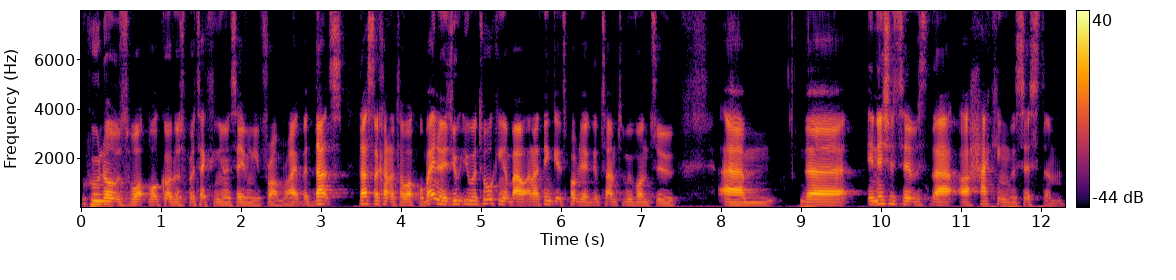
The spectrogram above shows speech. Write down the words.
who knows what, what God was protecting you and saving you from, right? But that's that's the kind of tawakkul. But anyways, you, you were talking about, and I think it's probably a good time to move on to um, the initiatives that are hacking the system.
